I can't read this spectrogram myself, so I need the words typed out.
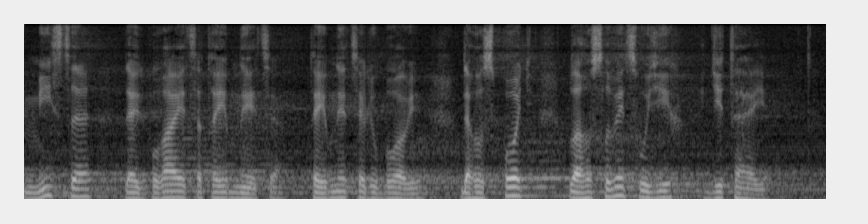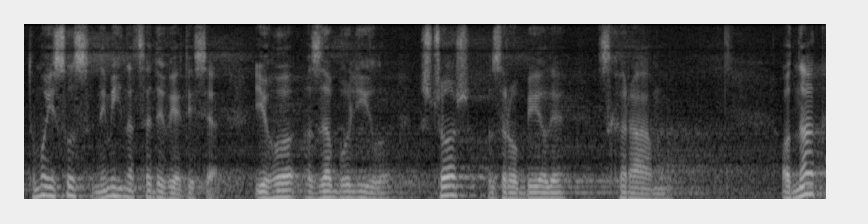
місце, де відбувається таємниця, таємниця любові, де Господь благословить своїх дітей. Тому Ісус не міг на це дивитися, його заболіло, що ж зробили з храму. Однак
